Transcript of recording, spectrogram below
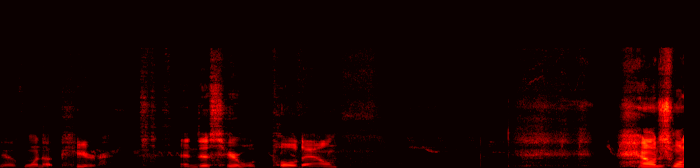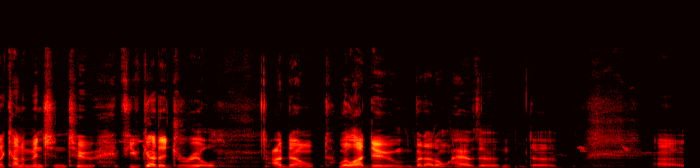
you have one up here. And this here will pull down. I just want to kind of mention too if you've got a drill I don't. Well I do but I don't have the the uh,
